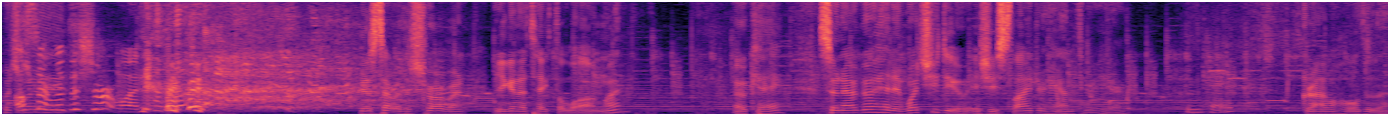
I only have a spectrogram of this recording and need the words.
Which I'll one start with you? the short one. You're going to start with the short one. You're going to take the long one. Okay. So now go ahead and what you do is you slide your hand through here, Okay. grab a hold of the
